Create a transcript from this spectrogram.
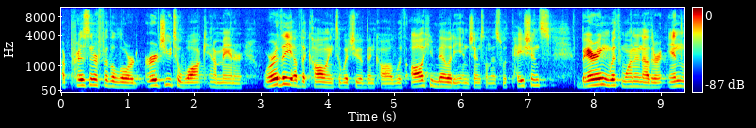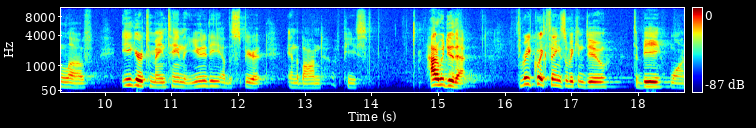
a prisoner for the Lord, urge you to walk in a manner worthy of the calling to which you have been called, with all humility and gentleness, with patience, bearing with one another in love, eager to maintain the unity of the Spirit and the bond of peace. How do we do that? Three quick things that we can do to be one.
